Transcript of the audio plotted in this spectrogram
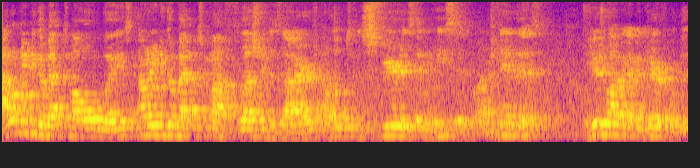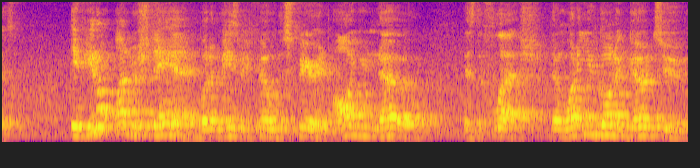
I don't need to go back to my old ways. I don't need to go back to my fleshly desires. I look to the Spirit and say what He says. Well, understand this. Here's why we got to be careful with this. If you don't understand what it means to be filled with the Spirit, all you know is the flesh, then what are you going to go to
